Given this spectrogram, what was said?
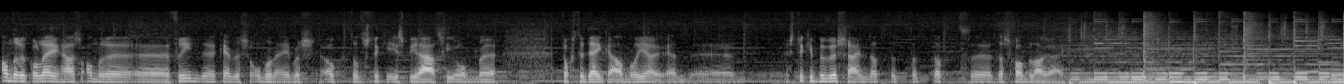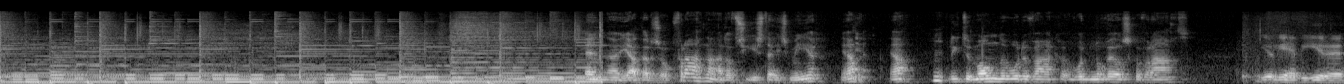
andere collega's, andere eh, vrienden, kennissen, ondernemers ook tot een stukje inspiratie om eh, toch te denken aan milieu. En eh, een stukje bewustzijn, dat, dat, dat, dat, eh, dat is gewoon belangrijk. En eh, ja, daar is ook vraag naar, dat zie je steeds meer. Ja, Ja. ja. Manden worden, vaak, worden nog wel eens gevraagd. Jullie hebben hier eh,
